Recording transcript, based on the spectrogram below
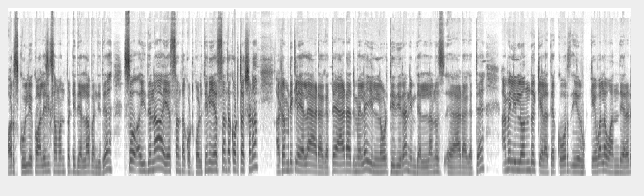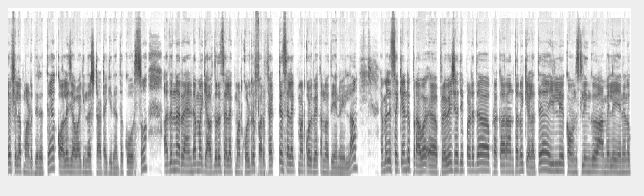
ಅವ್ರ ಸ್ಕೂಲಿಗೆ ಕಾಲೇಜಿಗೆ ಸಂಬಂಧಪಟ್ಟಿದ್ದೆಲ್ಲ ಬಂದಿದೆ. ಸೊ ಇದನ್ನು ಎಸ್ ಅಂತ ಕೊಟ್ಕೊಳ್ತೀನಿ. ಎಸ್ ಅಂತ ಕೊಟ್ಟ ತಕ್ಷಣ ಆಟೋಮೆಟಿಕ್ಲಿ ಎಲ್ಲ ಆ್ಯಡ್ ಆಗುತ್ತೆ. ಆ್ಯಡ್ ಆದಮೇಲೆ ಇಲ್ಲಿ ನೋಡ್ತಿದ್ದೀರಾ ನಿಮ್ದೆಲ್ಲನೂ ಆ್ಯಡ್ ಆಗುತ್ತೆ. ಆಮೇಲೆ ಇಲ್ಲೊಂದು ಕೇಳುತ್ತೆ ಕೋರ್ಸ್ ಕೇವಲ ಒಂದೆರಡೇ ಫಿಲಪ್ ಮಾಡೋದಿರುತ್ತೆ. ಕಾಲೇಜ್ ಯಾವಾಗಿಂದ ಸ್ಟಾರ್ಟ್ ಆಗಿದೆ ಅಂತ ಕೋರ್ಸು ಅದನ್ನು ರ್ಯಾಂಡಮ್ ಆಗಿ ಯಾವ್ದಾದ್ರು ಸೆಲೆಕ್ಟ್ ಮಾಡ್ಕೊಳ್ರಿ. ಪರ್ಫೆಕ್ಟೇ ಸೆಲೆಕ್ಟ್ ಮಾಡ್ಕೊಳ್ಬೇಕು ಅನ್ನೋದೇನೂ ಇಲ್ಲ. ಆಮೇಲೆ ಸೆಕೆಂಡ್ ಪ್ರವ ಪ್ರವೇಶಾತಿ ಪಡೆದ ಪ್ರಕಾರ ಅಂತಲೂ ಕೇಳುತ್ತೆ. ಇಲ್ಲಿ ಕೌನ್ಸಿಲಿಂಗ್ ಆಮೇಲೆ ಏನೇನೋ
